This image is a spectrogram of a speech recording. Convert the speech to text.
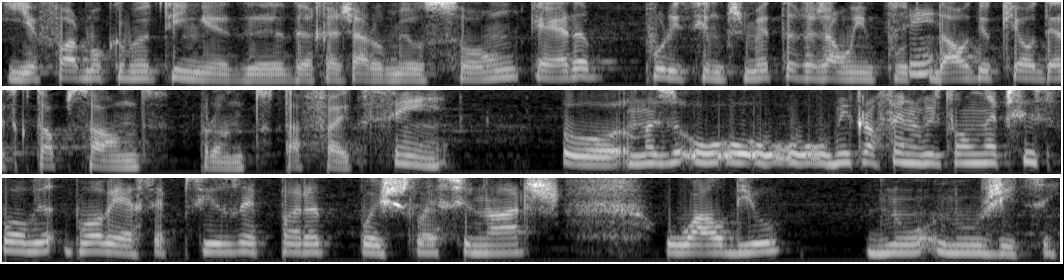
e a forma como eu tinha de, de, arranjar o meu som era pura e simplesmente arranjar um input Sim. de áudio que é o desktop sound. Pronto, está feito. Sim. O, mas o, o, o, microfone virtual não é preciso para o OBS, é preciso é para depois selecionares o áudio no, no Jitsi.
